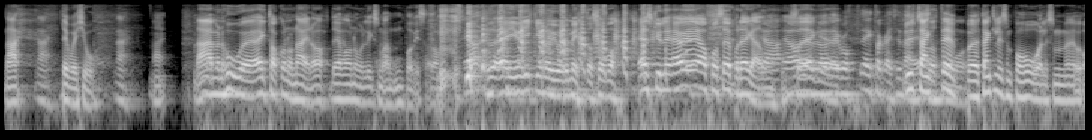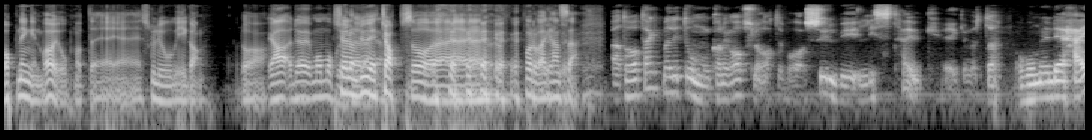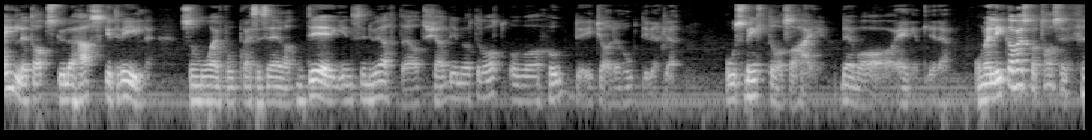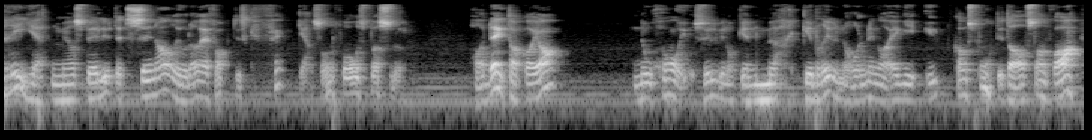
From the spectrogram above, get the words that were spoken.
Nei, Nei. det var ikke hun. Nei. Nei. Nei, men hun eh, Jeg takker nå nei, da. Det var nå liksom enden på visa, da. Ja. Jeg gikk inn og gjorde mitt, og så var Jeg skulle Jeg jeg får se på deg, Erlend. ja ja, det er jeg bra. Det er eh, godt. Jeg takker ikke Du nei. tenkte, på- på, tenkte liksom på henne, liksom, åpningen var jo på en måte eh, Skulle jo i gang. Da, Ja, det, man må selv om du er kjapp, så eh, får det være grenser. Etter å ha tenkt meg litt om, kan jeg avsløre at det var Sylvi Listhaug jeg møtte. Og om det i hele tatt skulle herske tvil, så må jeg få presisere at det jeg insinuerte at skjedde i møtet vårt, overhodet ikke hadde rot i virkeligheten. Hun smilte og sa hei. Det var egentlig det. Om jeg likevel skal ta seg friheten med å spille ut et scenario der jeg faktisk fikk en sånn forespørsel, hadde jeg takka ja, nå har jo Sylvi noen mørkebrune holdninger jeg i utgangspunktet tar avstand fra,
